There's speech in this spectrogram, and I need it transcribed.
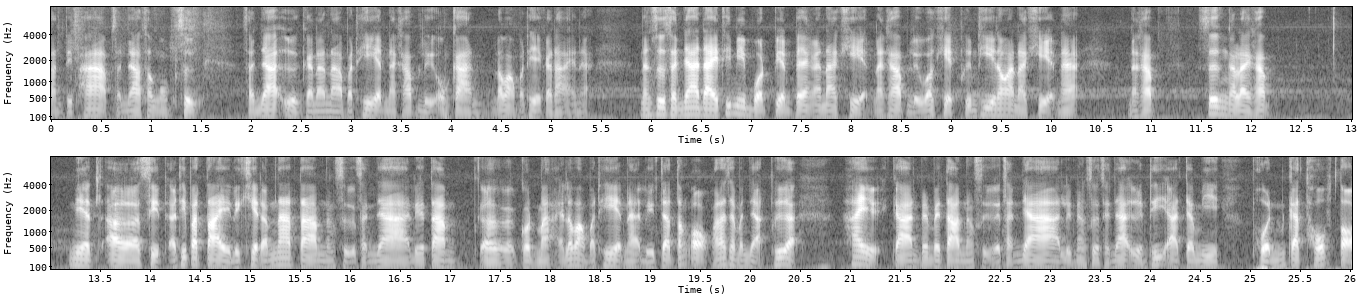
สันติภาพ สัญญาสงบศึก สัญญาอื่นกันนานาประเทศนะครับหรือองค์การระหว่างประเทศก็ได้นะหนังสือสัญญาใดที่มีบทเปลี่ยนแปลงอาณาเขตนะครับหรือว่าเขตพื้นที่นอกอาณาเขตนะนะครับซึ่งอะไรครับเนี่ยสิทธิอธิปไตยหรือเขตอำนาจตามหนังสือสัญญา หรือตามกฎหมายระหว่างประเทศนะหรือจะต้องออกพระราชบัญญัติเพื่อ ให้การเป็นไปตามหนังสือสัญญา หรือหนังสือสัญญาอื่นที่อาจจะมีผลกระทบต่อ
